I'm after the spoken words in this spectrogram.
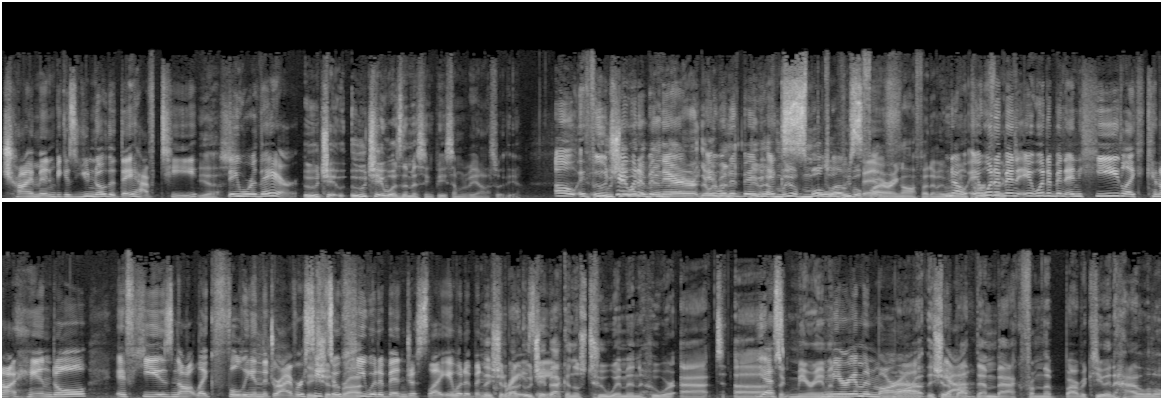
chime in because you know that they have tea. Yes. They were there. Uche Uche was the missing piece. I'm gonna be honest with you. Oh, if Uche, would have been, there, there it would have been, we have, we have multiple people firing off at him. It No, it would have been it would have been and he like cannot handle if he is not like fully in the driver's They seat. So brought- he would have been just like it would have been They should have brought. Uche back and those two women who were at uh Yes, like Miriam and Miriam and Mara. They should have Yeah. brought them back from the barbecue and had a little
